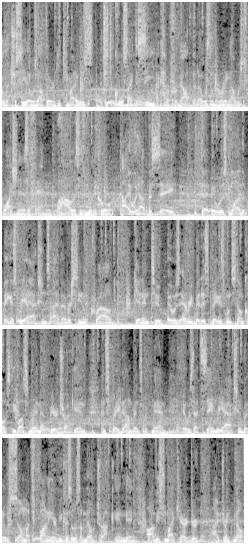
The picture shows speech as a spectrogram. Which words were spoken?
electricity that was out there and he came out, it was just a cool sight to see. I kind of forgot that I was in the ring. I was just watching it as a fan. And, wow, this is really cool. I would have to say that it was one of the biggest reactions I've ever seen the crowd get into. It was every bit as big as when Stone Cold Steve Austin ran that beer truck in and sprayed down Vince McMahon. It was that same reaction, but it was so much funnier because it was a milk truck. And, and obviously, my character, I drink milk.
